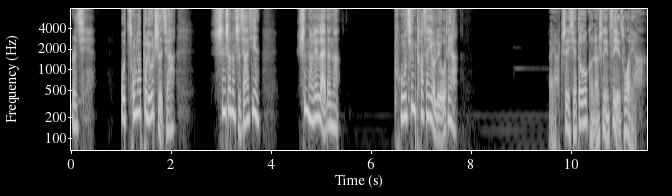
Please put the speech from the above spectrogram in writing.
而且我从来不留指甲，身上的指甲印是哪里来的呢？普京他才有留的呀。哎呀，这些都有可能是你自己做的呀，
